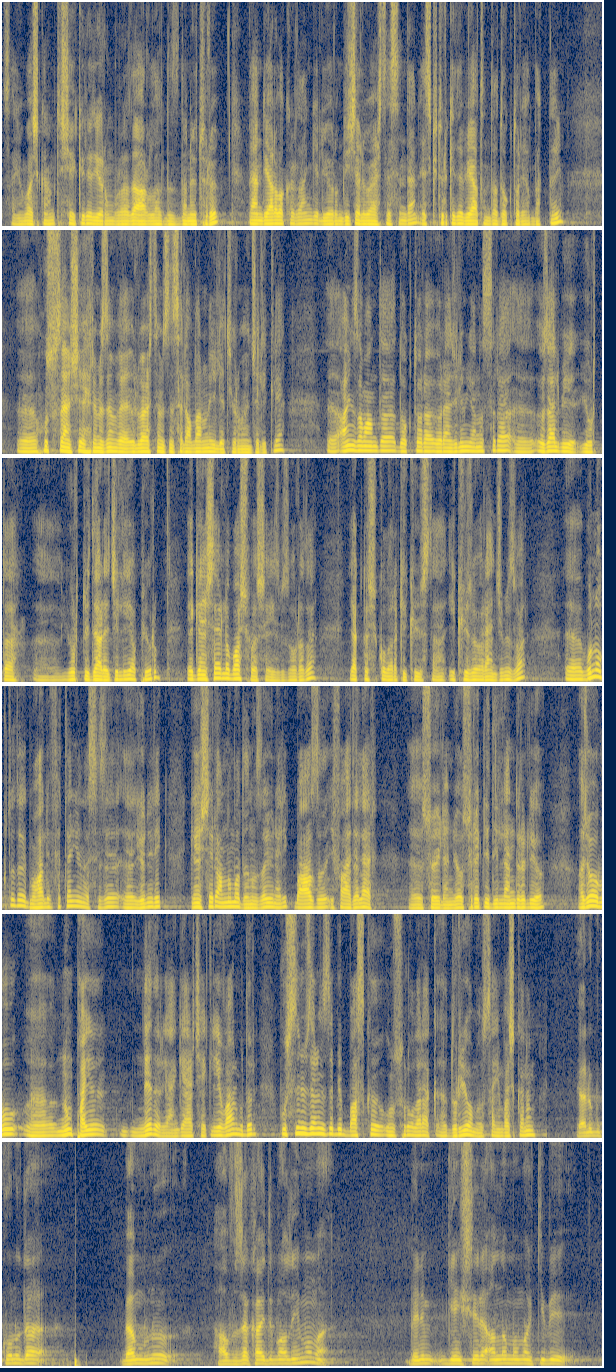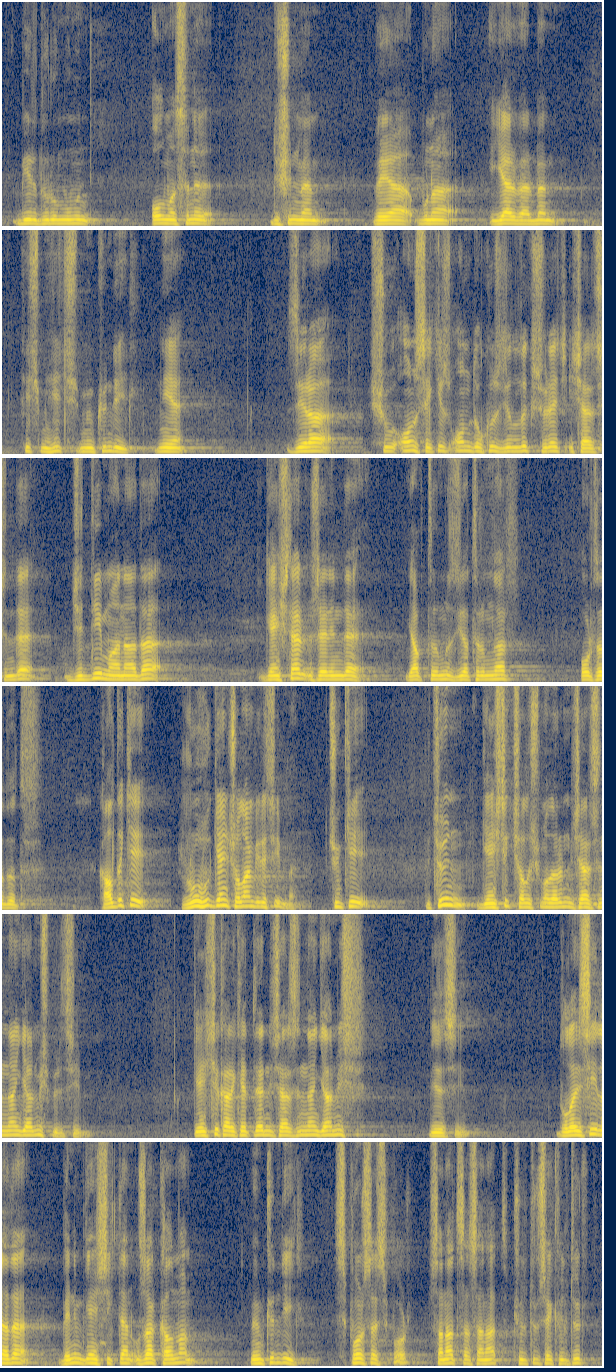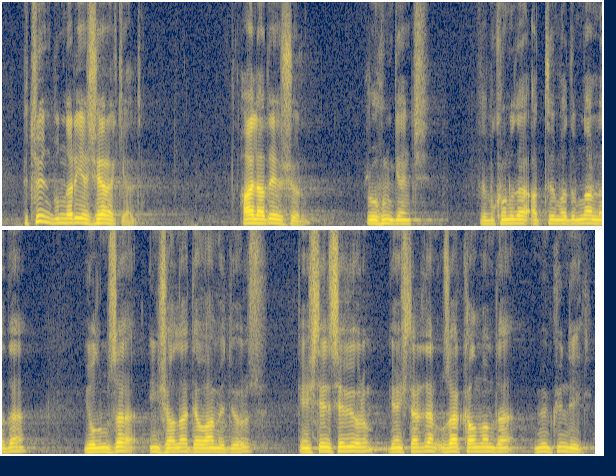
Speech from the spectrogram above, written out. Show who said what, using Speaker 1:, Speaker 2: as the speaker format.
Speaker 1: Sayın Başkanım teşekkür ediyorum burada ağırladığınızdan ötürü. Ben Diyarbakır'dan geliyorum Dicle Üniversitesi'nden. Eski Türk Edebiyatı'nda doktora yapmaktayım. Ee, hususen şehrimizin ve üniversitemizin selamlarını iletiyorum öncelikle. Ee, aynı zamanda doktora öğrenciliğim yanı sıra e, özel bir yurtta e, yurt idareciliği yapıyorum. Ve gençlerle baş başayız biz orada. Yaklaşık olarak 200, tane, 200 öğrencimiz var. Ee, bu noktada muhalefetten yana size e, yönelik gençleri anlamadığınıza yönelik bazı ifadeler e, söyleniyor, sürekli dillendiriliyor. Acaba bunun payı nedir? Yani gerçekliği var mıdır? Bu sizin üzerinizde bir baskı unsuru olarak e, duruyor mu Sayın Başkanım?
Speaker 2: Yani bu konuda ben bunu hafıza kaydıma alayım ama benim gençleri anlamamak gibi bir durumumun olmasını düşünmem veya buna yer vermem hiç mi hiç mümkün değil. Niye? Zira şu 18-19 yıllık süreç içerisinde ciddi manada gençler üzerinde yaptığımız yatırımlar ortadadır. Kaldı ki ruhu genç olan birisiyim ben. Çünkü bütün gençlik çalışmalarının içerisinden gelmiş birisiyim. Gençlik hareketlerinin içerisinden gelmiş birisiyim. Dolayısıyla da benim gençlikten uzak kalmam mümkün değil. Sporsa spor, sanatsa sanat, kültürse kültür, bütün bunları yaşayarak geldim. Hala da yaşıyorum. Ruhum genç ve bu konuda attığım adımlarla da yolumuza inşallah devam ediyoruz. Gençleri seviyorum. Gençlerden uzak kalmam da mümkün değil.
